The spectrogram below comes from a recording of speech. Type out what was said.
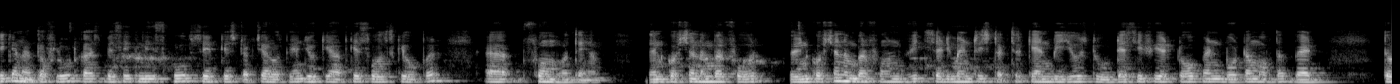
ठीक है ना? तो flute cast basically scoop shape के स्ट्रक्चर होते हैं, जो कि आपके सोल्स के ऊपर फॉर्म होते हैं। देन क्वेश्चन नंबर फोर तो in question number four which sedimentary structure can be use to decipher top and bottom of the bed तो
